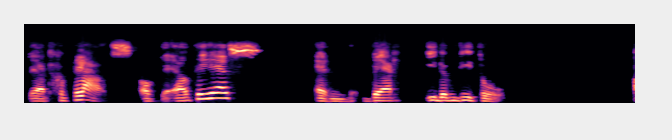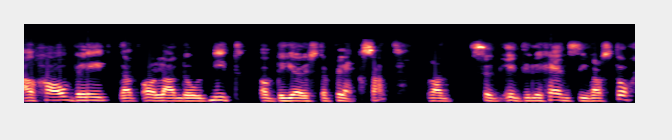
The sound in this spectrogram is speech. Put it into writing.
werd geplaatst op de LTS en Bert idem dito. Al gauw bleek dat Orlando niet op de juiste plek zat, want zijn intelligentie was toch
